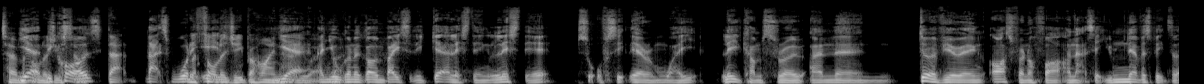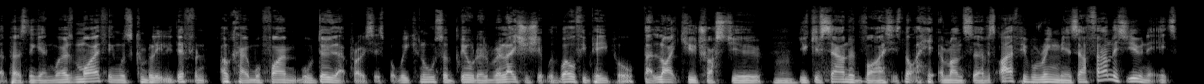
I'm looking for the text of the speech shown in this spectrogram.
terminology? Yeah, because so that That's what it is. mythology behind Yeah, you work, and you're right? going to go and basically get a listing, list it, sort of sit there and wait. Lead comes through, and then do a viewing, ask for an offer, and that's it. You never speak to that person again. Whereas my thing was completely different. Okay, we'll fine, we'll do that process, but we can also build a relationship with wealthy people that like you, trust you. Hmm. You give sound advice. It's not a hit and run service. I have people ring me and say, I found this unit. It's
